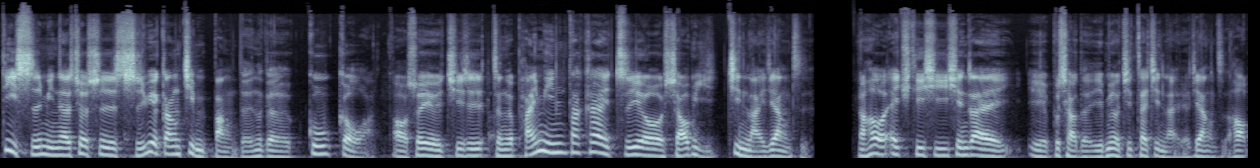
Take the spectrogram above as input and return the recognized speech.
第十名呢就是十月刚进榜的那个 Google 啊，哦，所以其实整个排名大概只有小米进来这样子，然后 HTC 现在也不晓得也没有进再进来的这样子哈。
